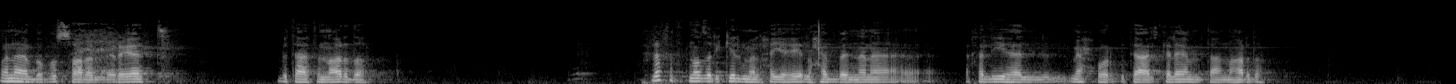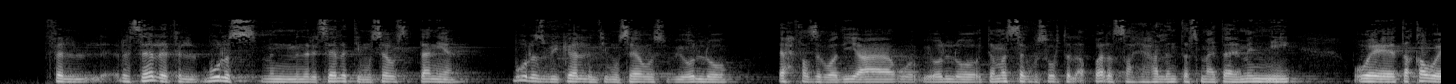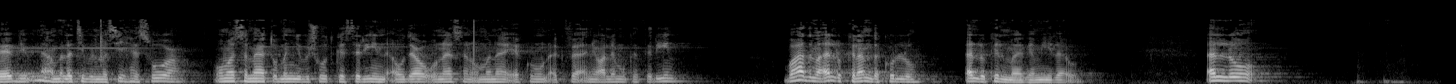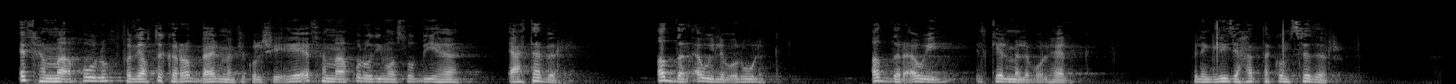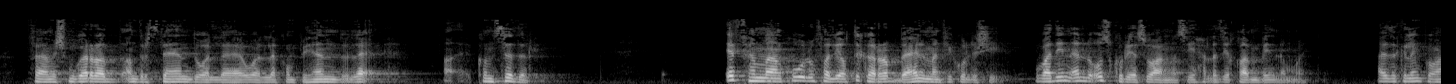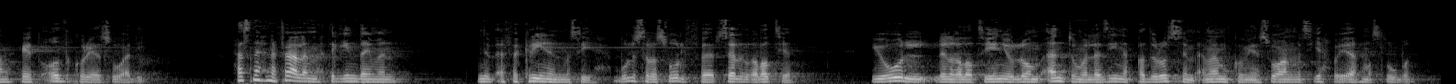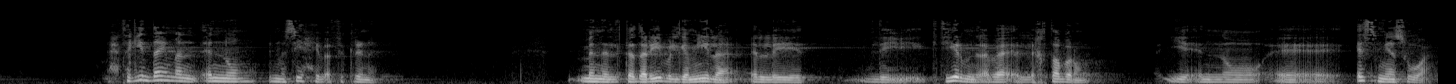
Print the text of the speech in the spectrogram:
وأنا ببص على القرايات بتاعه النهارده لفتت نظري كلمة الحقيقة هي اللي حابب إن أنا أخليها المحور بتاع الكلام بتاع النهارده. في الرسالة في بولس من من رسالة تيموساوس الثانية بولس بيكلم تيموساوس وبيقول له احفظ الوديعة وبيقول له تمسك بصوره الأقوال الصحيحة اللي أنت سمعتها مني وتقوى يا ابني بنعم التي بالمسيح يسوع. وما سمعت مني بشهود كثيرين أودعوا أناسا أمناء يكونون أكفاء أن يعلموا كثيرين. وبعد ما قال له الكلام ده كله قال له كلمة جميلة أوي. قال له افهم ما أقوله فليعطيك الرب علما في كل شيء. هي افهم ما أقوله دي مقصود بيها. اعتبر. قدر قوي اللي بقوله لك. قدر قوي الكلمة اللي بقولها لك. في الإنجليزي حتى consider. فمش مجرد understand ولا ولا comprehend لا. consider. افهم ما أقوله فليعطيك الرب علما في كل شيء. وبعدين قال له اذكر يسوع المسيح الذي قام بين الأموات. عايز أكلمكم عن حكاية اذكر يسوع دي. حاسس إن إحنا فعلا محتاجين دايما نبقى فاكرين المسيح. بولس الرسول في رسالة غلطية يقول للغلطيين يقول لهم أنتم الذين قد رسم أمامكم يسوع المسيح وإياه مصلوبا. محتاجين دايما إنه المسيح يبقى فكرنا. من التدريب الجميلة اللي اللي كتير من الآباء اللي اختبروا إنه اسم يسوع.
